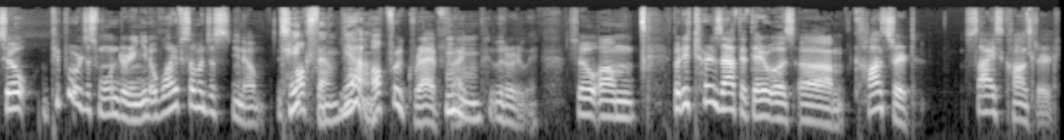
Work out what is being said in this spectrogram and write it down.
So people were just wondering, you know, what if someone just, you know, Takes them, yeah, yeah. Mm-hmm. up for grab, right? Literally. So, um, but it turns out that there was um concert, size concert,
